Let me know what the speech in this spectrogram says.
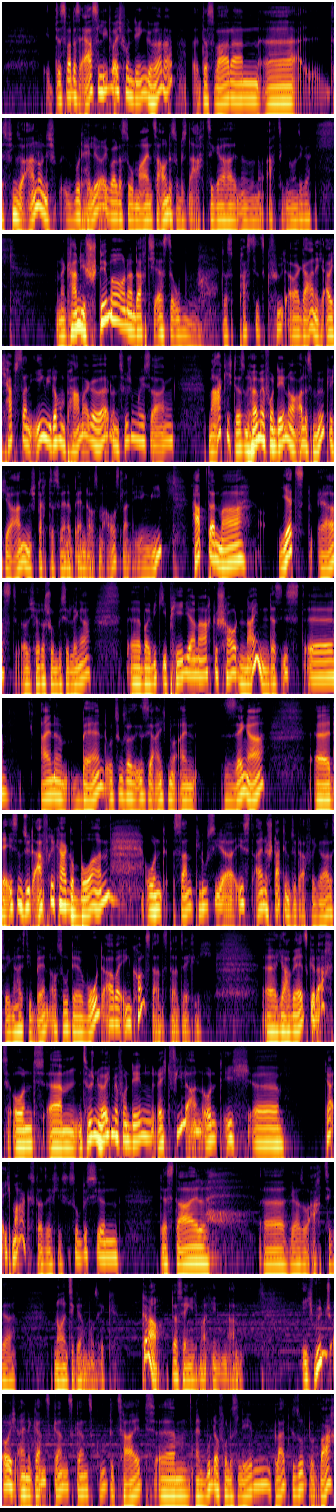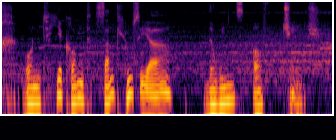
das war das erste Lied, was ich von denen gehört habe. Das war dann, äh, das fing so an und ich wurde hellhörig, weil das so mein Sound ist, so ein bisschen 80er halt, ne, so 80, 90er. Und dann kam die Stimme und dann dachte ich erst so, uh, das passt jetzt gefühlt aber gar nicht. Aber ich habe es dann irgendwie doch ein paar Mal gehört und inzwischen muss ich sagen, mag ich das und höre mir von denen auch alles Mögliche an. Und ich dachte, das wäre eine Band aus dem Ausland irgendwie. Hab dann mal jetzt erst, also ich höre das schon ein bisschen länger, äh, bei Wikipedia nachgeschaut. Nein, das ist äh, eine Band, beziehungsweise ist ja eigentlich nur ein Sänger, äh, der ist in Südafrika geboren und St. Lucia ist eine Stadt in Südafrika, deswegen heißt die Band auch so. Der wohnt aber in Konstanz tatsächlich. Äh, ja, wer hätte gedacht? Und ähm, inzwischen höre ich mir von denen recht viel an und ich, äh, ja, ich mag es tatsächlich. Es ist so ein bisschen der Style, äh, ja, so 80er, 90er Musik. Genau, das hänge ich mal hinten an. Ich wünsche euch eine ganz, ganz, ganz gute Zeit, ähm, ein wundervolles Leben. Bleibt gesund und wach. Und hier kommt St. Lucia, The Winds of Change.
